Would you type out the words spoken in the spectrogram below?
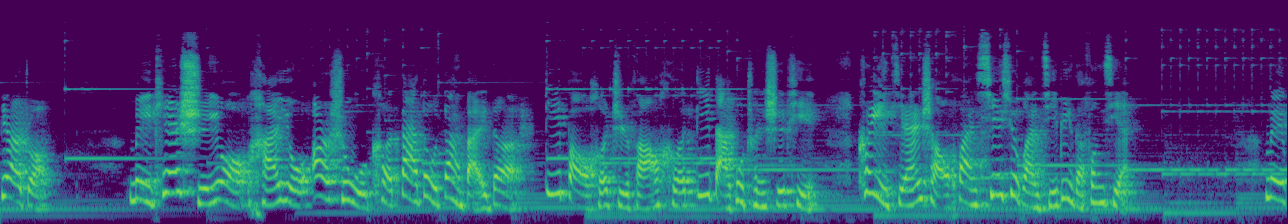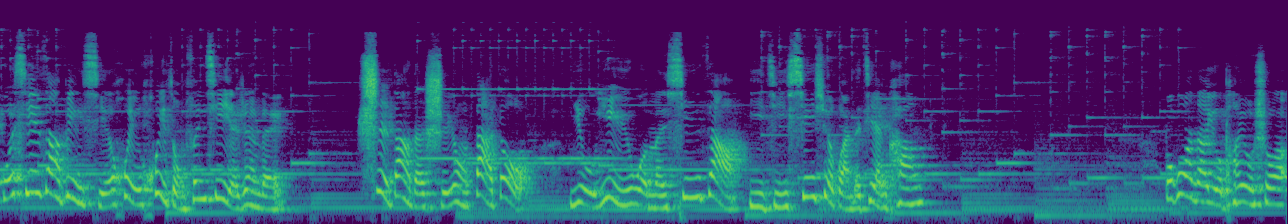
第二种。每天食用含有二十五克大豆蛋白的低饱和脂肪和低胆固醇食品，可以减少患心血管疾病的风险。美国心脏病协会汇总分析也认为，适当的食用大豆有益于我们心脏以及心血管的健康。不过呢，有朋友说，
